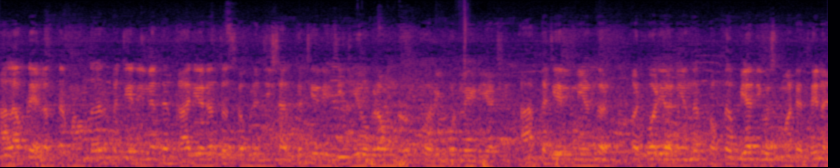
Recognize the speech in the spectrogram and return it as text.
હાલ આપણે અલગતર મામલતદાર કચેરીની અંદર કાર્યરત સબ રજિસ્ટ્રાર કચેરી છે જીઓ ગ્રાઉન્ડ રિપોર્ટ લઈ રહ્યા છીએ આ કચેરીની અંદર અઠવાડિયાની અંદર ફક્ત બે દિવસ માટે થઈને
